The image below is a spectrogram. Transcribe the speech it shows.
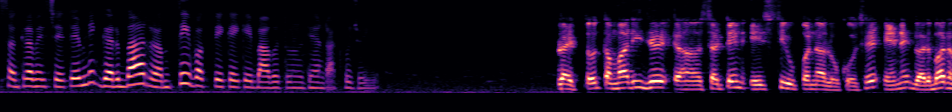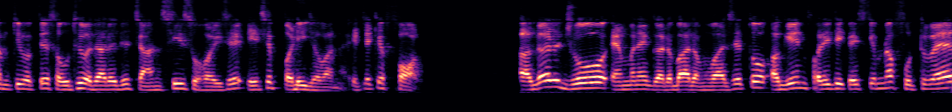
સંક્રમિત છે, તો એમને ગરબા રમતી વખતે કઈ કઈ બાબતોનું ધ્યાન રાખવું જોઈએ? રાઈટ તો તમારી જે સર્ટેન એજથી ઉપરના લોકો છે, એને ગરબા રમતી વખતે સૌથી વધારે જે ચાન્સીસ હોય છે, એ છે પડી જવાના, એટલે કે ફોલ અગર જો એમને ગરબા રમવા છે, તો અગેન ફરીથી કહીશ કે એમના ફૂટવેર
